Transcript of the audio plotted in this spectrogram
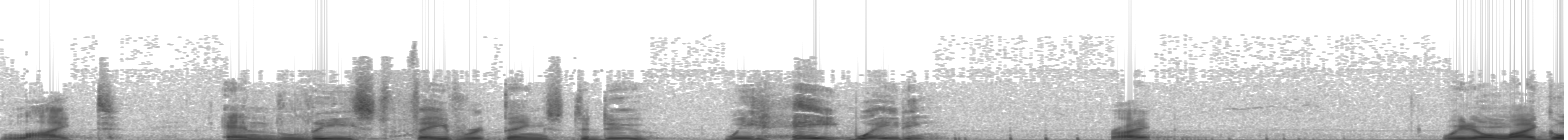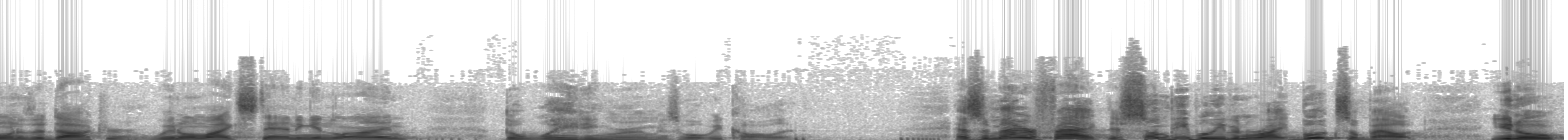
liked and least favorite things to do. We hate waiting, right? We don't like going to the doctor. We don't like standing in line. The waiting room is what we call it. As a matter of fact, there's some people even write books about, you know,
